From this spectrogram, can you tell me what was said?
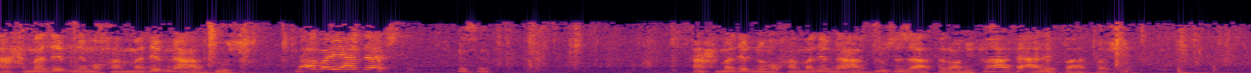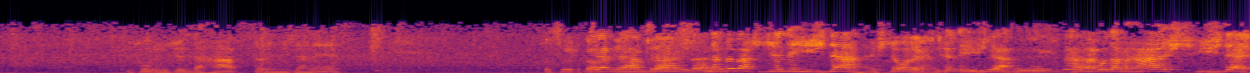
احمد ابن محمد ابن عبدوس. ما باید داشت مثلا احمد ابن محمد ابن عبدوس زعفرانی. تو حرف الف باید باشه. چطور این جلد هفت داره می‌زنه. اصول کافی هم. نه ببخش جلد 18 اشتباه دارم جلد 18 من بودم 8 18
